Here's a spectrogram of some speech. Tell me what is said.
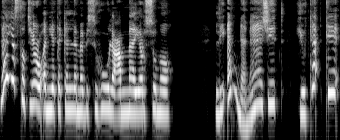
لا يستطيع أن يتكلم بسهولة عما يرسمه. لأن ماجد يتأتئ.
